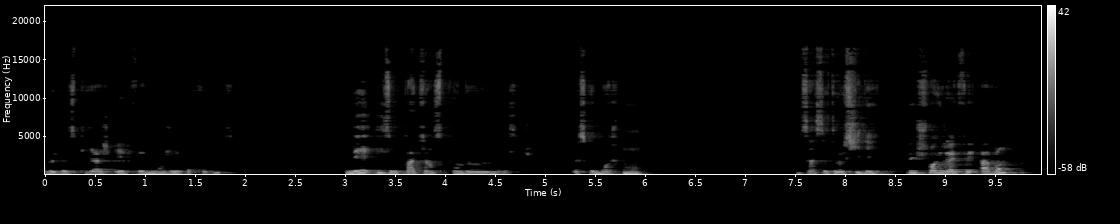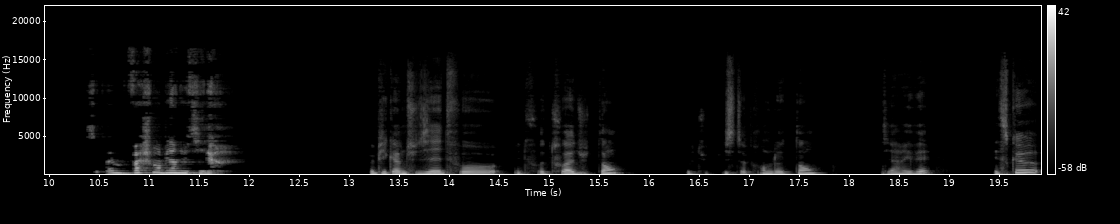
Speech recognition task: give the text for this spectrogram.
le, gaspillage et le fait de manger pas trop vite. Mais ils ont pas 15 points de nourriture. Parce que moi, je prends. Ça, c'était aussi des, des choix que j'avais fait avant. C'est quand même vachement bien utile. Et puis comme tu dis, il te faut, il te faut toi du temps, que tu puisses te prendre le temps d'y arriver. Est-ce que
